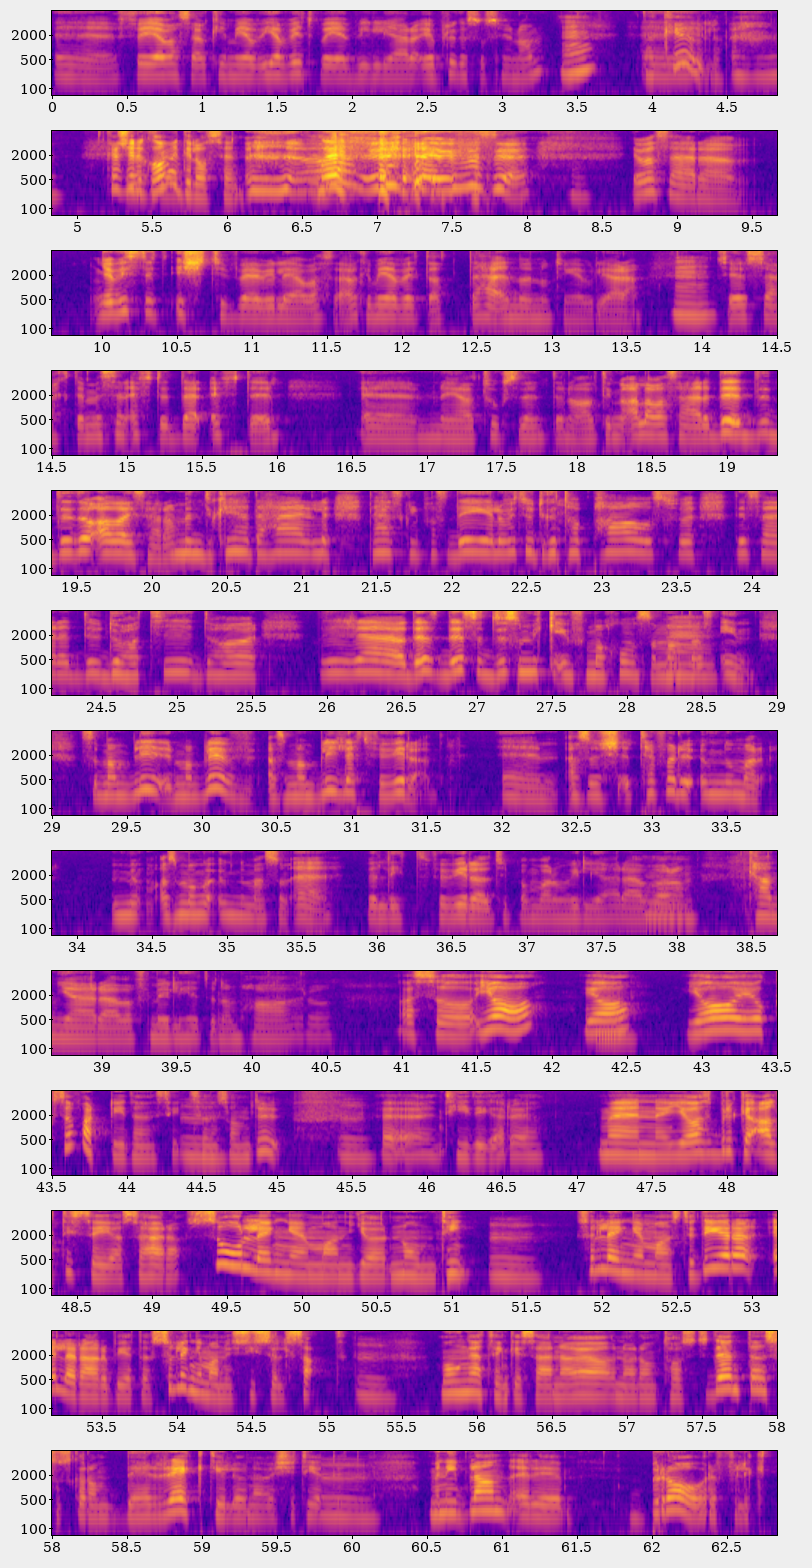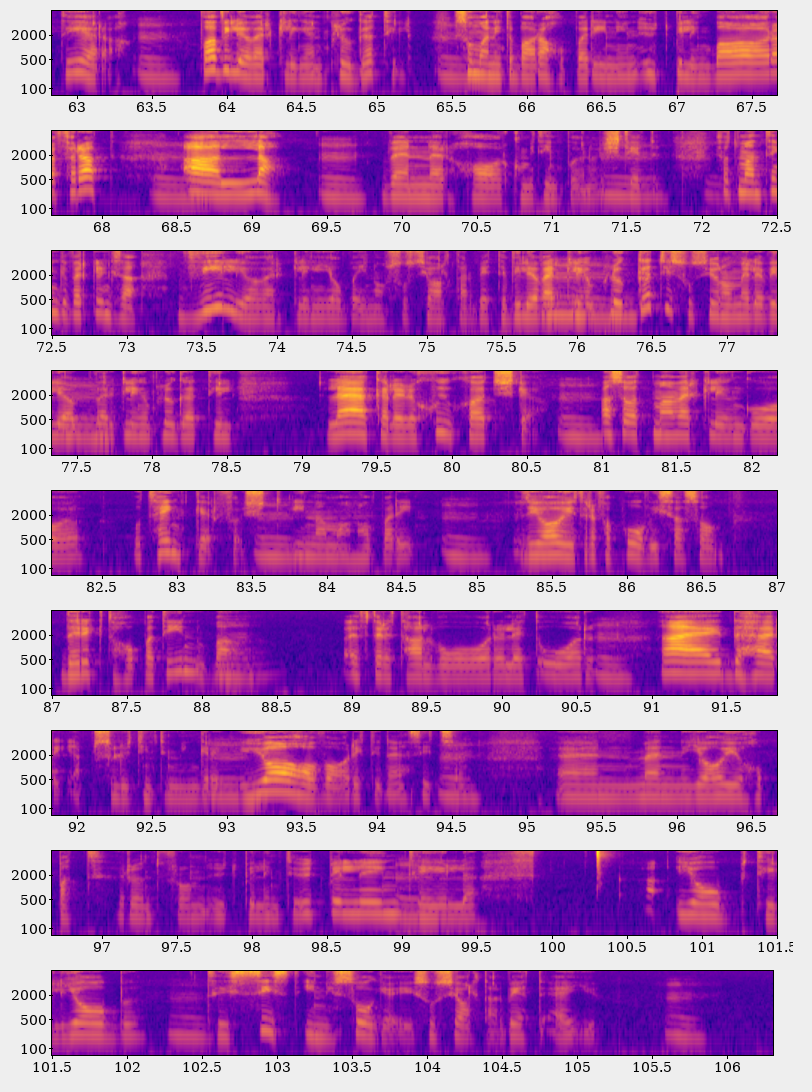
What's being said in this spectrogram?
Eh, för jag var såhär, okej men jag, jag vet vad jag vill göra, jag pluggar socionom. Mm. Vad kul! Eh, Kanske det jag kommer till oss sen. ja, vi får se. Jag var så här. um, Jag visste ish typ vad jag ville. Jag var så här, okej men jag vet att det här ändå är någonting jag vill göra. Mm. Så jag sökte, men sen efter därefter eh, när jag tog studenten och allting och alla var så här, det, det, det, då alla är så här, ah, men du kan göra det här eller det här skulle passa dig eller vet du, du kan ta paus för det är så här, du, du har tid, du har det, det, det, är så, det är så mycket information som matas Mm. in. Så man blir, man, blev, alltså man blir lätt förvirrad. Eh, alltså träffar du ungdomar, alltså många ungdomar som är väldigt förvirrade typ om vad de vill göra, vad Mm. de kan göra, vad för möjligheter de har. Och, Alltså, ja. ja. Mm. Jag har ju också varit i den sitsen Mm. som du mm, eh, tidigare. Men jag brukar alltid säga så här, så länge man gör någonting, mm, så länge man studerar eller arbetar, så länge man är sysselsatt. mm, Många tänker så här, när, jag, när de tar studenten så ska de direkt till universitetet. mm, Men ibland är det bra att reflektera. mm, Vad vill jag verkligen plugga till? Mm. Så man inte bara hoppar in i en utbildning bara för att alla mm. vänner har kommit in på universitetet. Så att man tänker verkligen så här, vill jag verkligen jobba inom socialt arbete? Vill jag verkligen Mm. plugga till socionom eller vill jag Mm. verkligen plugga till läkare eller sjuksköterska? Mm. Alltså att man verkligen går och tänker först Mm. innan man hoppar in. Mm. Så jag har ju träffat på vissa som direkt har hoppat in bara Mm. efter ett halvår eller ett år. Mm. Nej, det här är absolut inte min grej. Mm. Jag har varit i den sitsen. Mm. Eh, Men jag har ju hoppat runt från utbildning till utbildning Mm. till eh, jobb till jobb. Mm. Till sist insåg jag ju socialt arbete är ju Mm.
